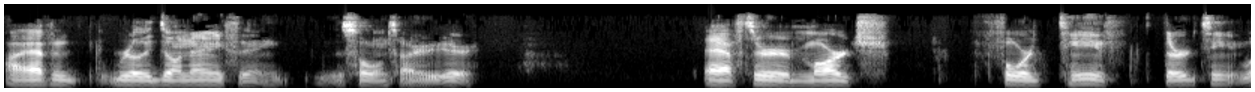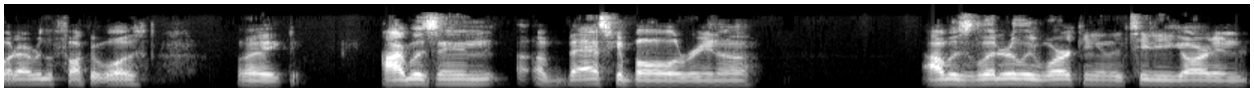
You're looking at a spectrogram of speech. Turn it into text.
I haven't really done anything this whole entire year. After March 14th, 13th, whatever the fuck it was, like I was in a basketball arena. I was literally working in the TD Garden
